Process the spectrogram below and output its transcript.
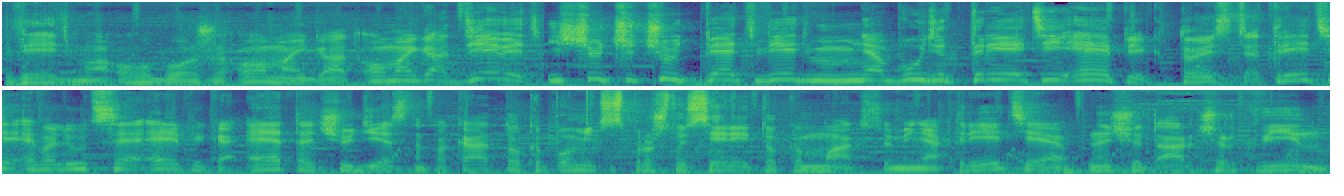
Ведьма, о боже, о май гад, о май гад, 9, еще чуть-чуть, 5 ведьм у меня будет будет третий эпик, то есть третья эволюция эпика. Это чудесно. Пока только помните с прошлой серии, только Макс у меня. Третья, значит, Арчер Квин.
